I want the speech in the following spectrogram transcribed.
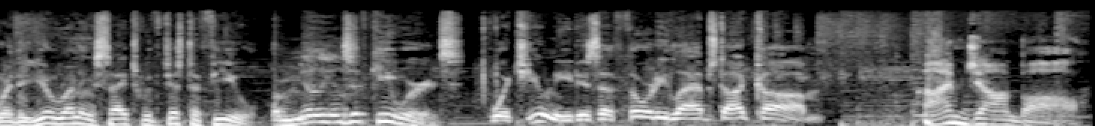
Whether you're running sites with just a few or millions of keywords, what you need is authoritylabs.com. I'm John Ball,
